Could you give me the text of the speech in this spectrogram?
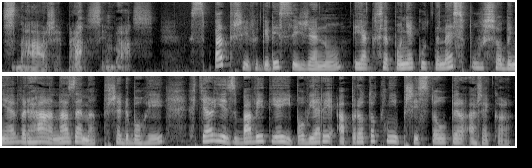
snáře, prosím vás. Spatřiv kdysi ženu, jak se poněkud nespůsobně vrhá na zem před bohy, chtěl ji zbavit její pověry a proto k ní přistoupil a řekl –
